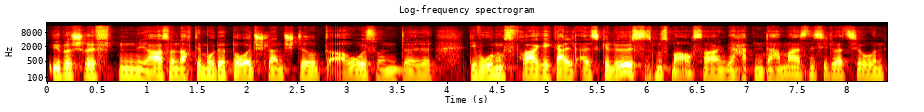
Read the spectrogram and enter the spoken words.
Überschriften, ja, so nach dem Motto Deutschland stirbt aus und äh, die Wohnungsfrage galt als gelöst. Das muss man auch sagen. Wir hatten damals eine Situation,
